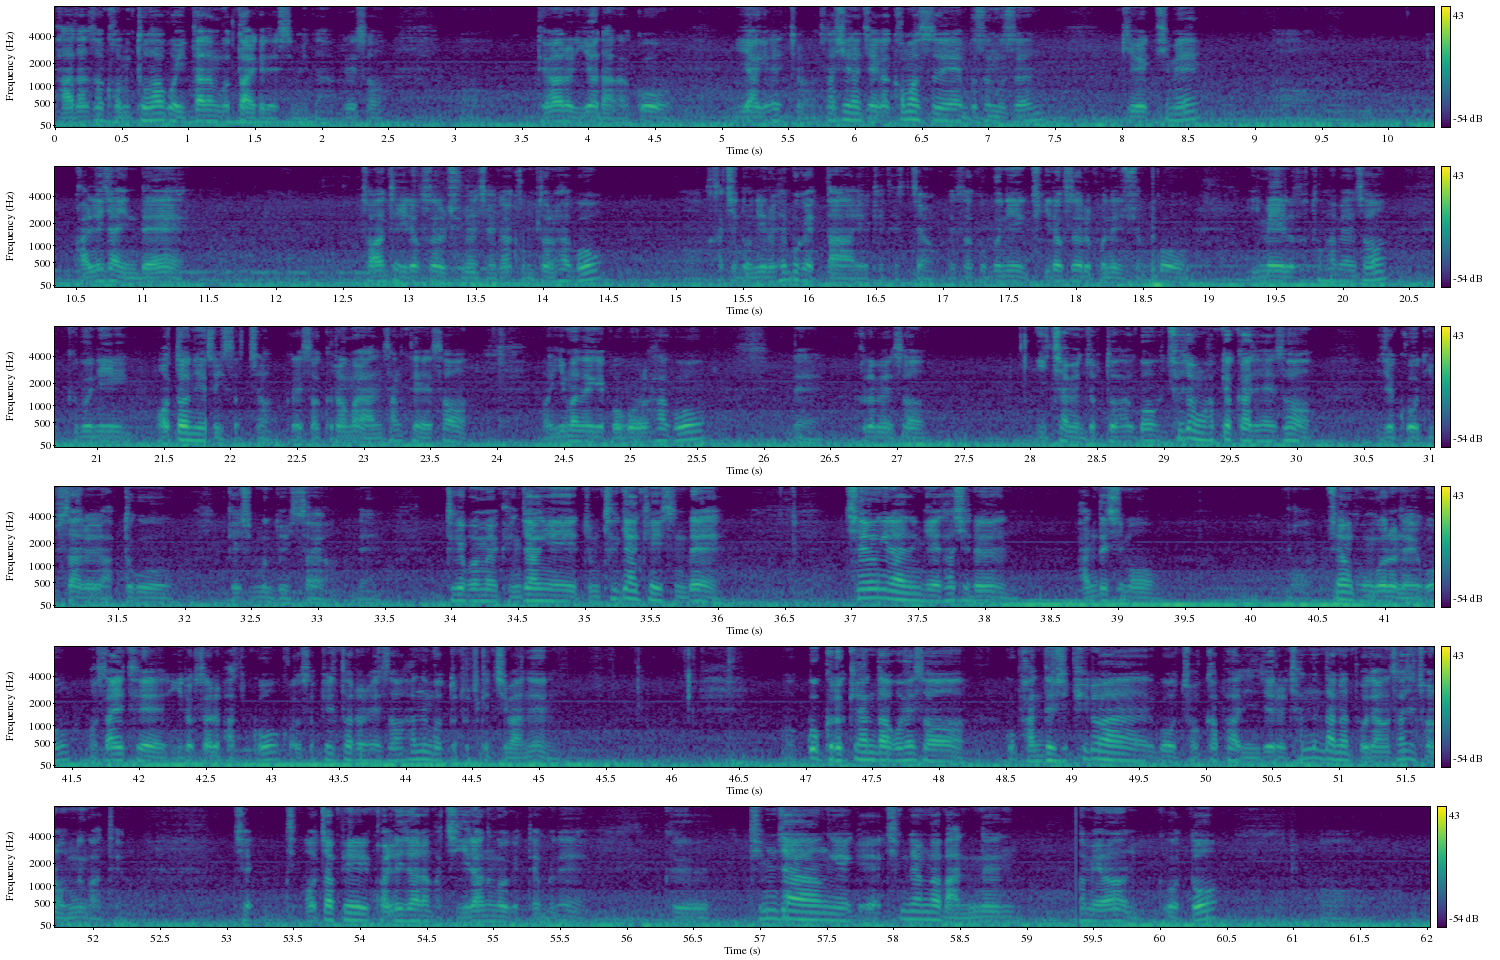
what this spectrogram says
받아서 검토하고 있다는 것도 알게 됐습니다. 그래서 어, 대화를 이어 나갔고 이야기를 했죠. 사실은 제가 커머스의 무슨 무슨 기획팀의 어, 관리자인데 저한테 이력서를 주면 제가 검토를 하고 어, 같이 논의를 해보겠다 이렇게 됐죠. 그래서 그분이 이력서를 보내주셨고 이메일로 소통하면서 그분이 어떤 일이 있었죠. 그래서 그런 걸 안 상태에서 어, 임원에게 보고를 하고 네 그러면서 2차 면접도 하고 최종 합격까지 해서 이제 곧 입사를 앞두고 계신 분도 있어요. 네. 어떻게 보면 굉장히 좀 특이한 케이스인데 채용이라는 게 사실은 반드시 뭐, 뭐 채용 공고를 내고 뭐 사이트에 이력서를 받고 거기서 필터를 해서 하는 것도 좋겠지만은 어, 꼭 그렇게 한다고 해서 꼭 반드시 필요하고 적합한 인재를 찾는다는 보장은 사실 저는 없는 것 같아요. 제- 어차피 관리자랑 같이 일하는 거기 때문에 그 팀장에게 팀장과 맞는 하면 그것도 어,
